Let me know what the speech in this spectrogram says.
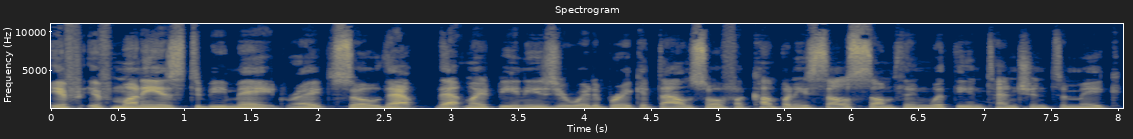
if if money is to be made, right? So that that might be an easier way to break it down. So if a company sells something with the intention to make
